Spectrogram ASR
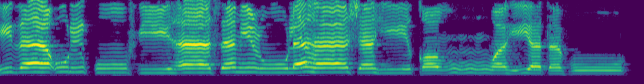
إِذَا أُلْقُوا فِيهَا سَمِعُوا لَهَا شَهِيقًا وَهِيَ تَفُورُ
